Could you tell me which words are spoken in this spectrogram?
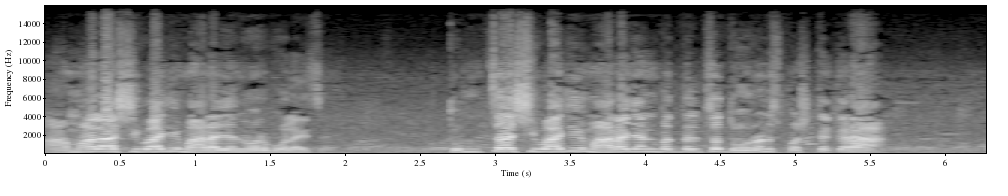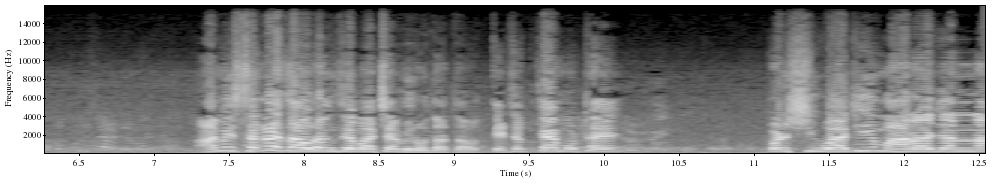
आम्हाला शिवाजी महाराजांवर बोलायचंय. तुमचं शिवाजी महाराजांबद्दलचं धोरण स्पष्ट करा. आम्ही सगळेच औरंगजेबाच्या विरोधात आहोत. त्याच्यात काय मोठं आहे? पण शिवाजी महाराजांना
